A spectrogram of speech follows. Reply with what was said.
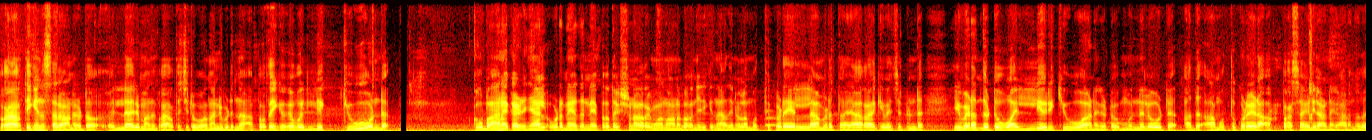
പ്രാർത്ഥിക്കുന്ന സ്ഥലമാണ് കേട്ടോ. എല്ലാവരും വന്ന് പ്രാർത്ഥിച്ചിട്ട് പോകുന്നതാണ്. ഇവിടുന്ന് അപ്പുറത്തേക്കൊക്കെ വലിയ ക്യൂ ഉണ്ട്. കുർബാന കഴിഞ്ഞാൽ ഉടനെ തന്നെ പ്രദക്ഷിണം ഇറങ്ങുമെന്നാണ് പറഞ്ഞിരിക്കുന്നത്. അതിനുള്ള മുത്തുക്കുടയെല്ലാം ഇവിടെ തയ്യാറാക്കി വെച്ചിട്ടുണ്ട്. ഇവിടം തൊട്ട് വലിയൊരു ക്യൂ ആണ് കേട്ടോ മുന്നിലോട്ട്. അത് ആ മുത്തുക്കുടയുടെ അപ്പുറ സൈഡിലാണ് കാണുന്നത്.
